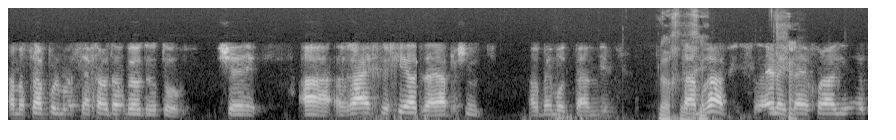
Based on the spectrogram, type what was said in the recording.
המצב פה למעשה יכול להיות הרבה יותר טוב. שהרע ההכרחי הזה היה פשוט הרבה מאוד פעמים. לא הכרחי. טעם רב, ישראל הייתה יכולה להיות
